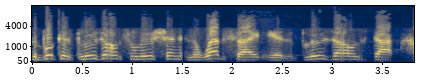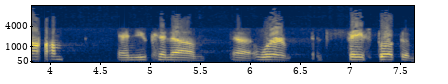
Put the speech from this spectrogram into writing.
the book is Blue Zone Solution, and the website is bluezones.com, and you can um, uh, we're at Facebook at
